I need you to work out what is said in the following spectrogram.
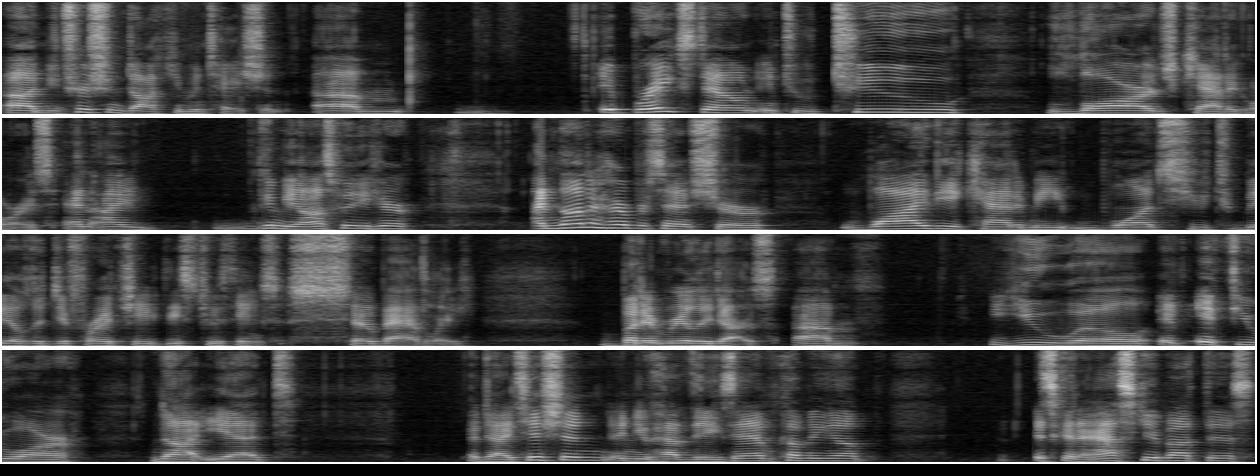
uh, nutrition documentation. Um, it breaks down into two large categories, and I'm going to be honest with you here. I'm not 100% sure why the Academy wants you to be able to differentiate these two things so badly, but it really does. Um, you will, if, if you are not yet a dietitian and you have the exam coming up, it's going to ask you about this.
